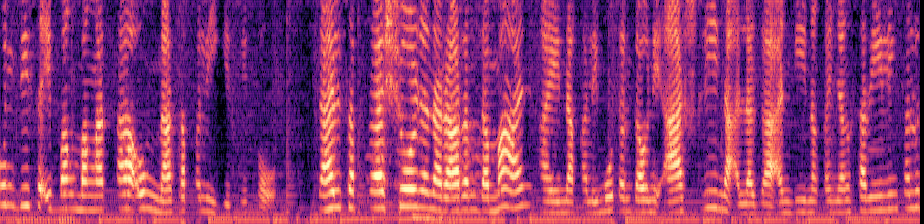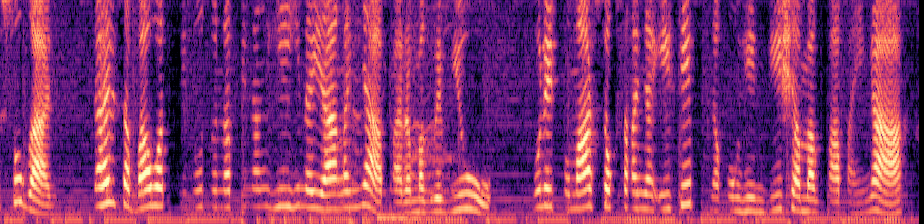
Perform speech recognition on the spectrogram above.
kundi sa ibang mga taong nasa paligid nito. Dahil sa pressure na nararamdaman ay nakalimutan daw ni Ashley na alagaan din ang kanyang sariling kalusugan dahil sa bawat minuto na pinanghihinayangan niya para mag-review. Ngunit pumasok sa kanyang isip na kung hindi siya magpapahinga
